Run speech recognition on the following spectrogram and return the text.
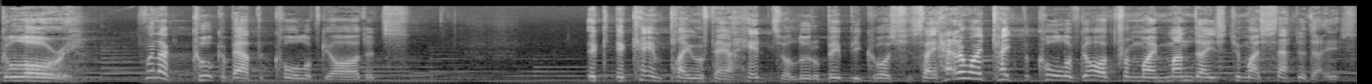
glory. When I talk about the call of God, it's it, it, can play with our heads a little bit because you say, How do I take the call of God from my Mondays to my Saturdays?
